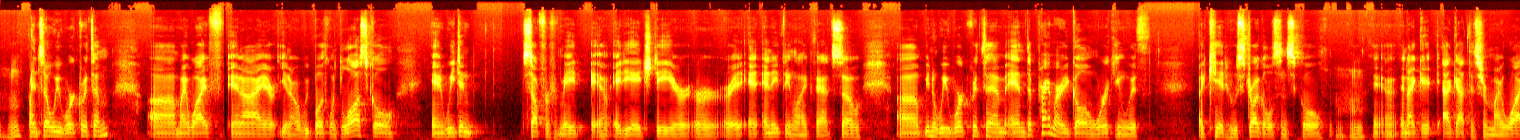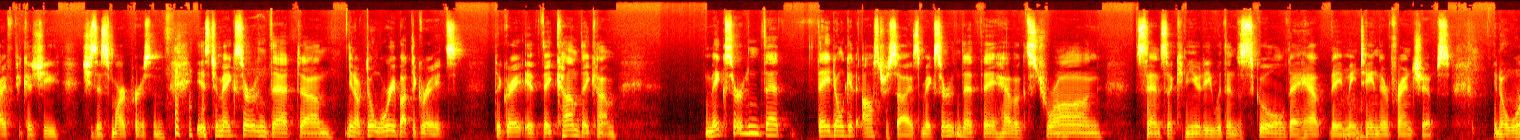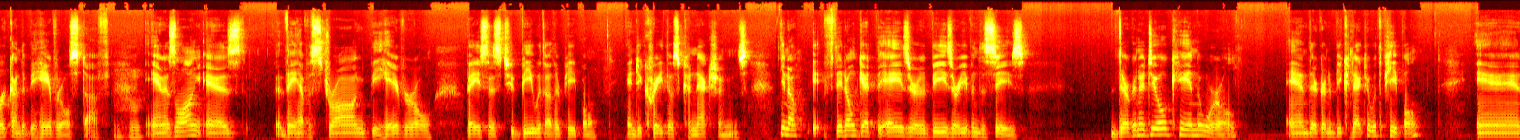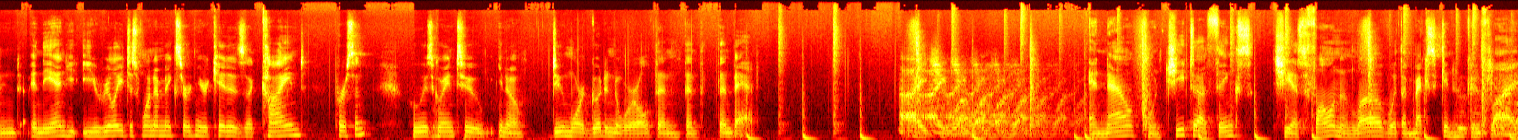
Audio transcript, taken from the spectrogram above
Mm-hmm. And so we worked with him. Uh, my wife and I, you know, we both went to law school, and we didn't suffer from ADHD or, or, or anything like that. So, uh, you know, we work with them, and the primary goal in working with a kid who struggles in school, mm-hmm. yeah, and I get, I got this from my wife because she she's a smart person, is to make certain that um, you know don't worry about the grades. The grade if they come, they come. Make certain that they don't get ostracized. Make certain that they have a strong sense of community within the school. They have they mm-hmm. maintain their friendships. You know, work on the behavioral stuff, mm-hmm. and as long as they have a strong behavioral basis to be with other people and to create those connections. You know, if they don't get the A's or the B's or even the C's, they're going to do okay in the world and they're going to be connected with people. And in the end, you, you really just want to make certain your kid is a kind person who is going to, you know, do more good in the world than than than bad. And now Conchita thinks she has fallen in love with a Mexican who can fly.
